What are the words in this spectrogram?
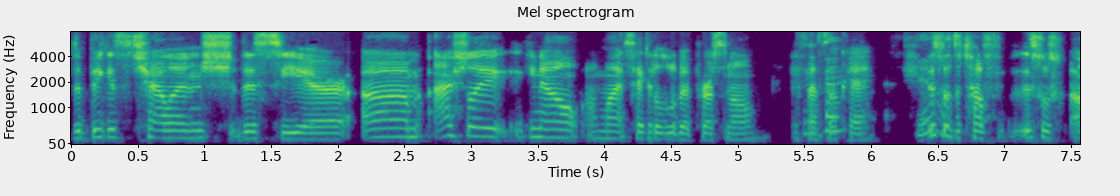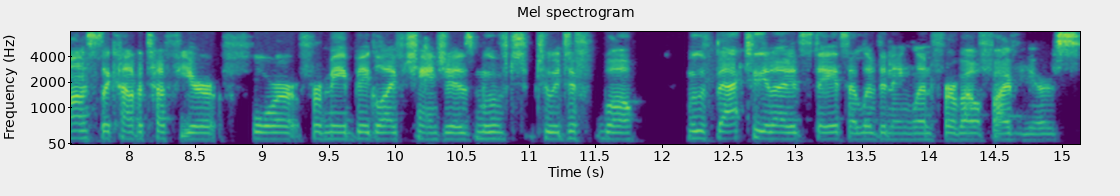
the biggest challenge this year. Um actually you know i might take it a little bit personal if that's Okay. okay. This was a tough this was honestly kind of a tough year for for me big life changes moved to a diff well moved back to the united states. I lived in england for about five years.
